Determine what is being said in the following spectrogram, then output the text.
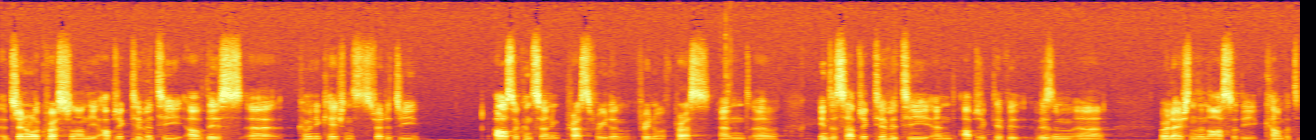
a general question on the objectivity of this uh, communications strategy, also concerning press freedom, freedom of press, and uh, okay. intersubjectivity and objectivism uh, relations, and also the compati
